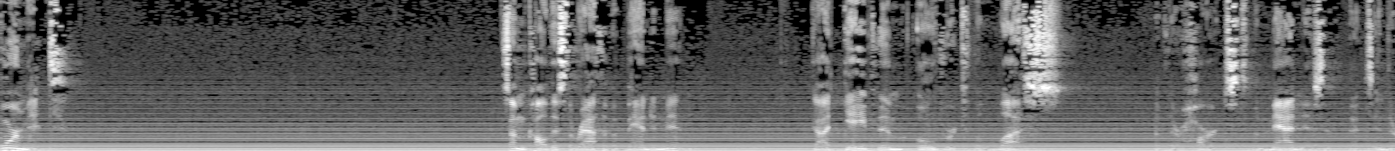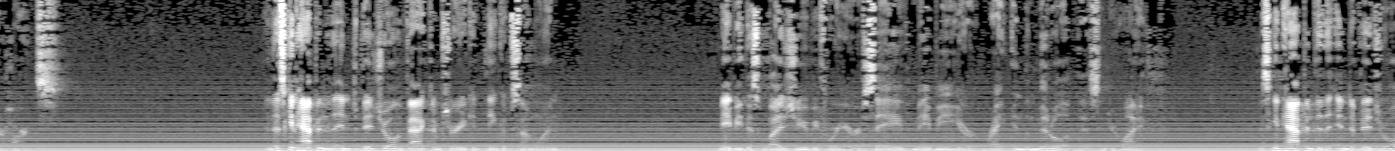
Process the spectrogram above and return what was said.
torment. Some call this the wrath of abandonment. God gave them over to the lusts of their hearts, to the madness that's in their hearts. And this can happen to the individual. In fact, I'm sure you can think of someone. Maybe this was you before you were saved. Maybe you're right in the middle of this in your life. This can happen to the individual.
